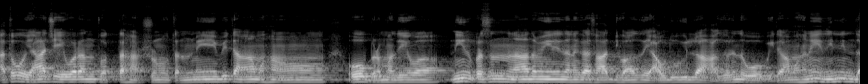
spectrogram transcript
ಅಥೋ ಯಾಚೆ ವರಂ ತ್ವತ್ತಃ ಶೃಣು ತನ್ಮೇ ಪಿತಾಮಹ. ಓ ಬ್ರಹ್ಮದೇವ, ನೀನು ಪ್ರಸನ್ನನಾದ ಮೇಲೆ ನನಗೆ ಅಸಾಧ್ಯವಾದ ಯಾವುದೂ ಇಲ್ಲ. ಆದ್ದರಿಂದ ಓ ಪಿತಾಮಹನೇ, ನಿನ್ನಿಂದ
